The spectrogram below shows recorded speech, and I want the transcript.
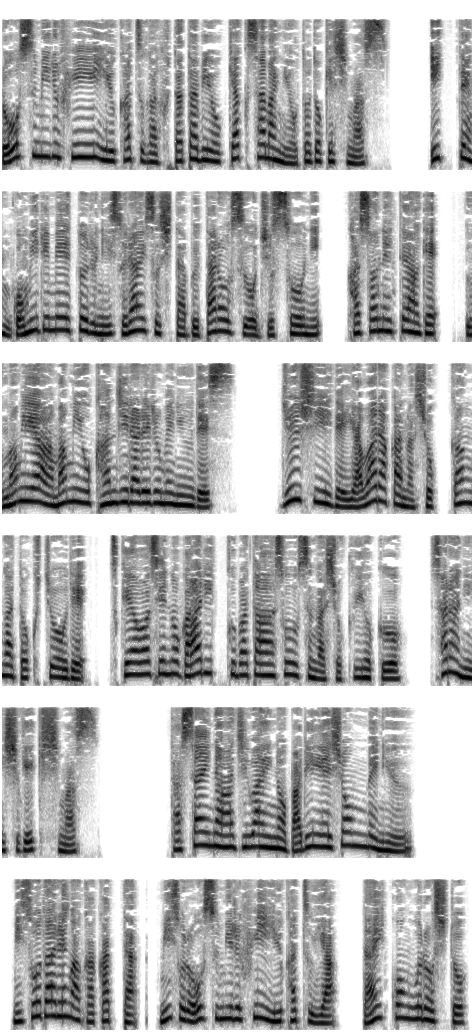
ロースミルフィーユカツが再びお客様にお届けします。1.5mm にスライスした豚ロースを10層に重ねて揚げ、旨味や甘みを感じられるメニューです。ジューシーで柔らかな食感が特徴で、付け合わせのガーリックバターソースが食欲をさらに刺激します。多彩な味わいのバリエーションメニュー。味噌だれがかかった味噌ロースミルフィーユカツや大根おろしと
